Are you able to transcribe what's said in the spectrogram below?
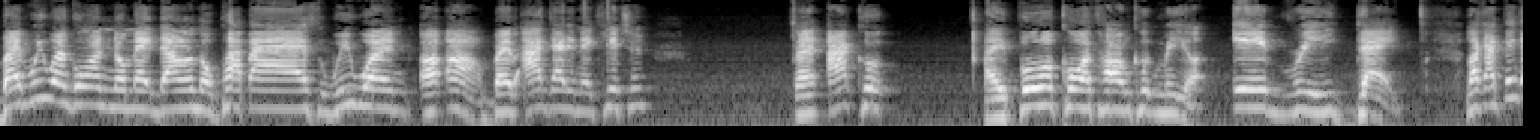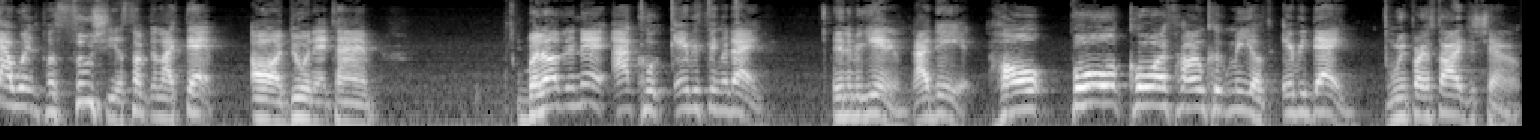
baby, we weren't going to no McDonald's, no Popeyes. We weren't, uh-uh. Baby, I got in that kitchen and I cooked a full course home cooked meal every day. Like I think I went for sushi or something like that uh, during that time. But other than that, I cooked every single day in the beginning. I did. Whole, full course home cooked meals every day when we first started this channel.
